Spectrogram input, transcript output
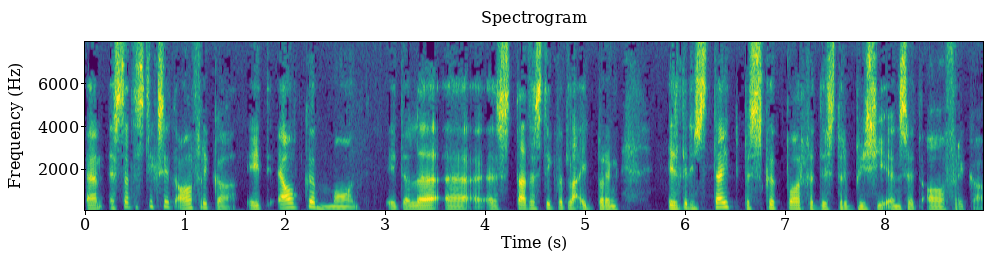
Ehm um, Statistiek Suid-Afrika het elke maand het hulle 'n uh, statistiek wat hulle uitbring elektrisiteit beskikbaar vir distribusie in Suid-Afrika.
